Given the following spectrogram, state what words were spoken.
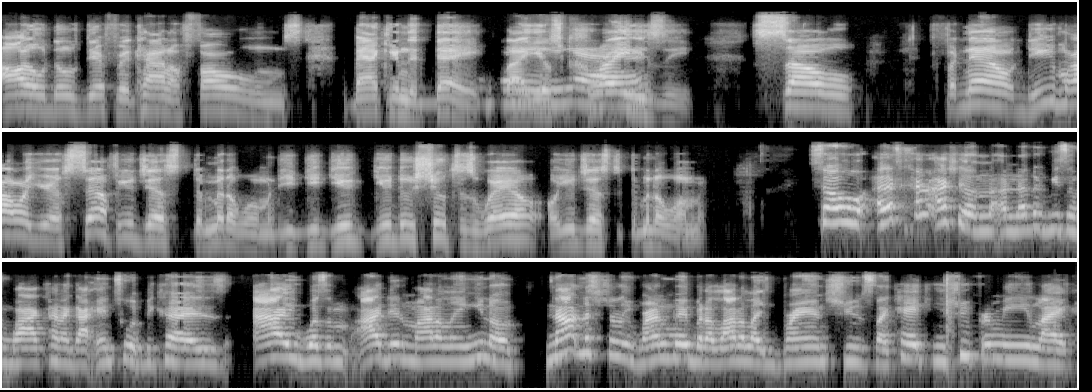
all of those different kind of phones back in the day. Like it was yeah. crazy. So for now, do you model yourself? you just the middle woman? Do you, you you do shoots as well, or you just the middle woman? So that's kind of actually another reason why I kind of got into it because I was I did modeling, you know, not necessarily runway, but a lot of like brand shoots. Like, hey, can you shoot for me? Like,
